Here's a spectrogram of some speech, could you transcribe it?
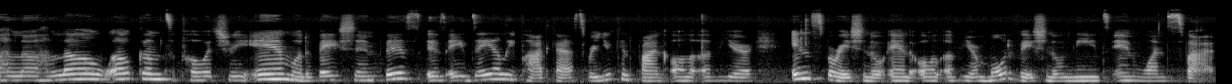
hello, hello. Welcome to Poetry and Motivation. This is a daily podcast where you can find all of your inspirational and all of your motivational needs in one spot.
